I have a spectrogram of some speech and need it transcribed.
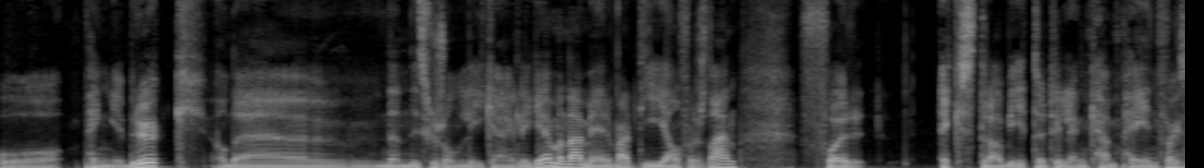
og pengebruk. Og det, den diskusjonen liker jeg egentlig ikke, men det er mer verdi, i anførselstegn, for ekstrabiter til en campaign f.eks.,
